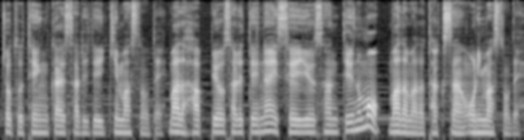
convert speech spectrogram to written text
ちょっと展開されていきますので、まだ発表されていない声優さんっていうのもまだまだたくさんおりますので、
